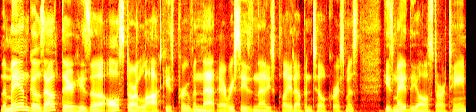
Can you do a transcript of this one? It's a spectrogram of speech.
The man goes out there, he's a all-star lock. He's proven that every season that he's played up until Christmas. He's made the all-star team.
